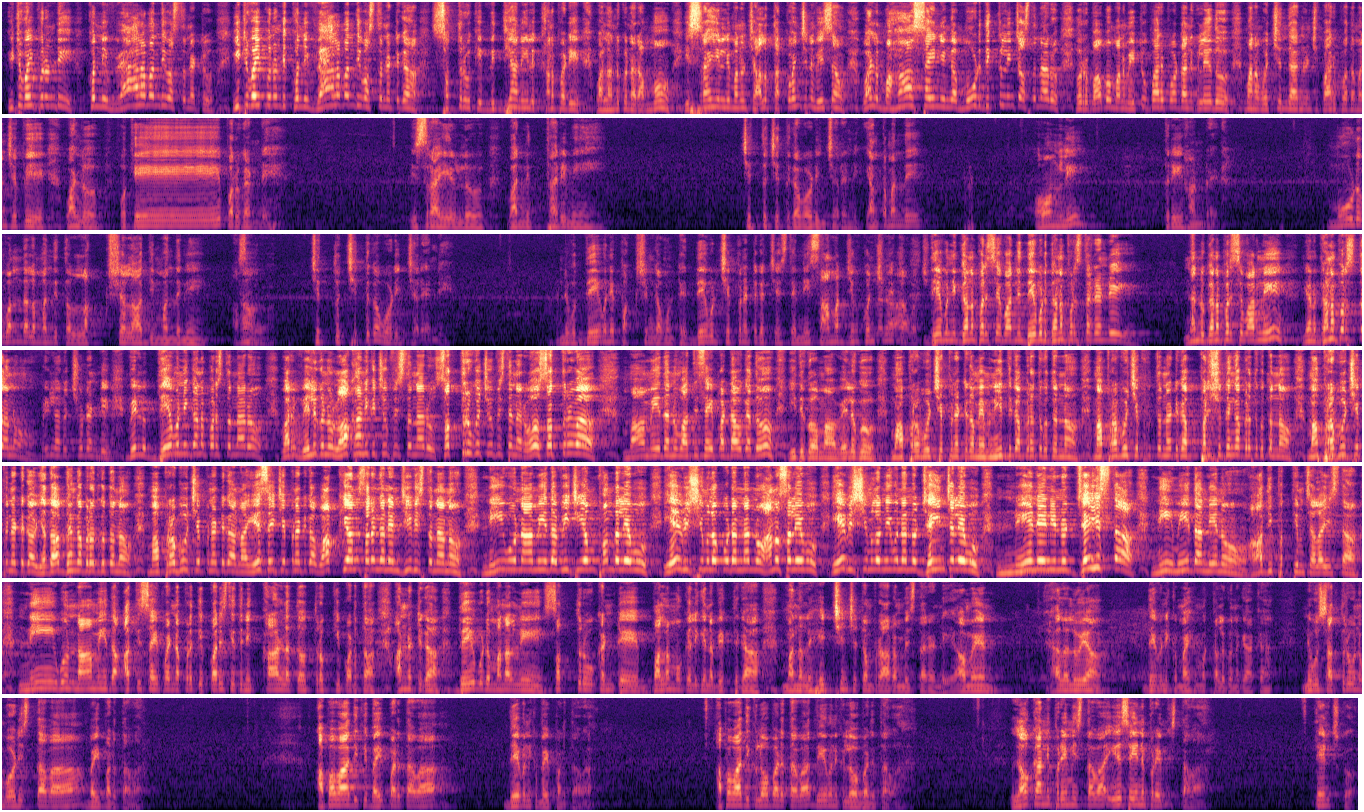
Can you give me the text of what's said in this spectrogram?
ఇటువైపు నుండి కొన్ని వేల మంది వస్తున్నట్టు ఇటువైపు నుండి కొన్ని వేల మంది వస్తున్నట్టుగా శత్రువుకి మిథ్యానీలు కనపడి వాళ్ళు అనుకున్నారు అమ్మో ఇస్రాయిల్ని మనం చాలా తక్కువ అంచనా వేశాం వాళ్ళు మహాసైన్యంగా మూడు దిక్కుల నుంచి వస్తున్నారు ఒక బాబు మనం ఎటు పారిపోవడానికి లేదు మనం వచ్చిన దాని నుంచి పారిపోదామని చెప్పి వాళ్ళు ఒకే పరుగండి. ఇస్రాయిల్ వారిని తరిమి చిత్తు చిత్తుగా ఓడించారండి. ఎంతమంది? Only three hundred. మూడు వందల మందితో లక్షలాది మందిని అసలు చిత్తు చిత్తుగా ఓడించారండి. నువ్వు దేవుని పక్షంగా ఉంటే దేవుడు చెప్పినట్టుగా చేస్తే నీ సామర్థ్యం కొంచెమే కావచ్చు. దేవుని గణపరిచే వారిని దేవుడు గణపరుస్తాడండి. నన్ను గణపరిచే వారిని నేను గణపరుస్తాను. ప్రియులారు చూడండి వీళ్ళు దేవుని గణపరుస్తున్నారు. వారి వెలుగును లోకానికి చూపిస్తున్నారు. శత్రువుకు చూపిస్తున్నారు. ఓ శత్రువ మా మీద నువ్వు అతిశయపడ్డావు కదా? ఇదిగో మా వెలుగు. మా ప్రభు చెప్పినట్టుగా మేము నీతిగా బ్రతుకుతున్నాం. మా ప్రభు చెప్తున్నట్టుగా పరిశుద్ధంగా బ్రతుకుతున్నాం. మా ప్రభు చెప్పినట్టుగా యథార్థంగా బ్రతుకుతున్నాం. మా ప్రభు చెప్పినట్టుగా నా ఏసై చెప్పినట్టుగా వాక్యానుసరంగా నేను జీవిస్తున్నాను. నీవు నా మీద విజయం పొందలేవు. ఏ విషయంలో కూడా నన్ను అనసలేవు. ఏ విషయంలో నీవు నన్ను జయించలేవు. నేనే నిన్ను జయిస్తా. నీ మీద నేను ఆధిపత్యం చలాయిస్తా. నీవు నా మీద అతిశయపడిన ప్రతి పరిస్థితిని కాళ్ళతో త్రొక్కి పడతా. అన్నట్టుగా దేవుడు మనల్ని శత్రువు కంటే బలము కలిగిన వ్యక్తిగా మనల్ని హెచ్చించటం ప్రారంభిస్తారండి. ఆమెన్. హలలుయా దేవునికి మహిమ కలుగునగాక. నువ్వు శత్రువుని ఓడిస్తావా? భయపడతావా? అపవాదికి భయపడతావా? దేవునికి భయపడతావా? అపవాదికి లోబడతావా? దేవునికి లోబడతావా? లోకాన్ని ప్రేమిస్తావా? ఏసైని ప్రేమిస్తావా? తేల్చుకో.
